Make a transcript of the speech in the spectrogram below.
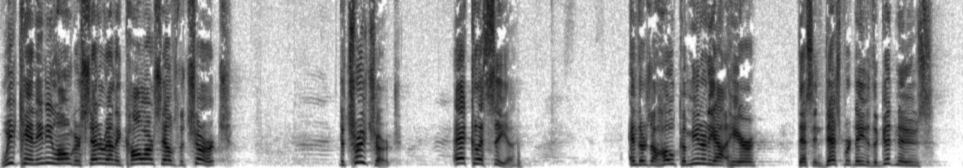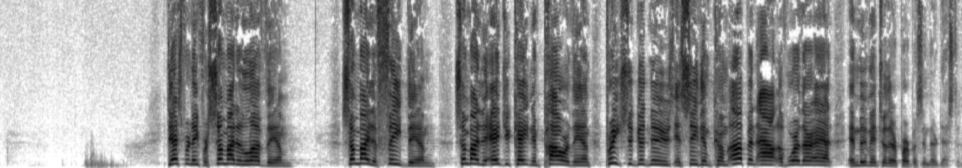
We can't any longer sit around and call ourselves the church, the true church, ecclesia, and there's a whole community out here that's in desperate need of the good news, desperate need for somebody to love them, somebody to feed them, somebody to educate and empower them, preach the good news, and see them come up and out of where they're at and move into their purpose and their destiny.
